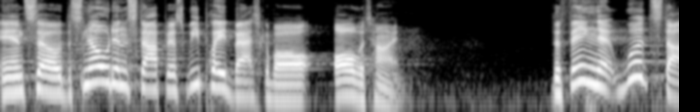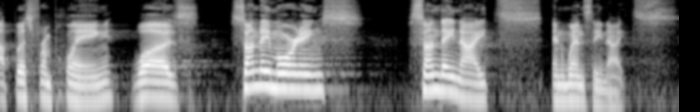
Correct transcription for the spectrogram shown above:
And so the snow didn't stop us. We played basketball all the time. The thing that would stop us from playing was Sunday mornings, Sunday nights, and Wednesday nights.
